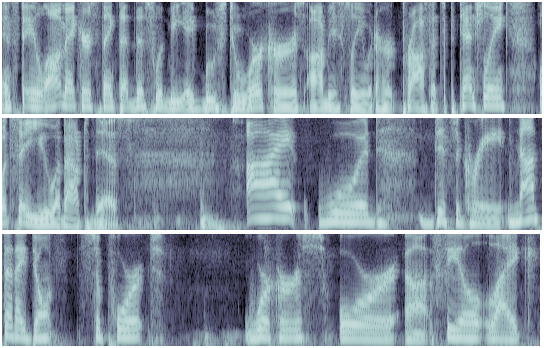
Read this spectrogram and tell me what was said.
and state lawmakers think that this would be a boost to workers. Obviously, it would hurt profits potentially. What say you about this? I would disagree. Not that I don't support workers or uh, feel like,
